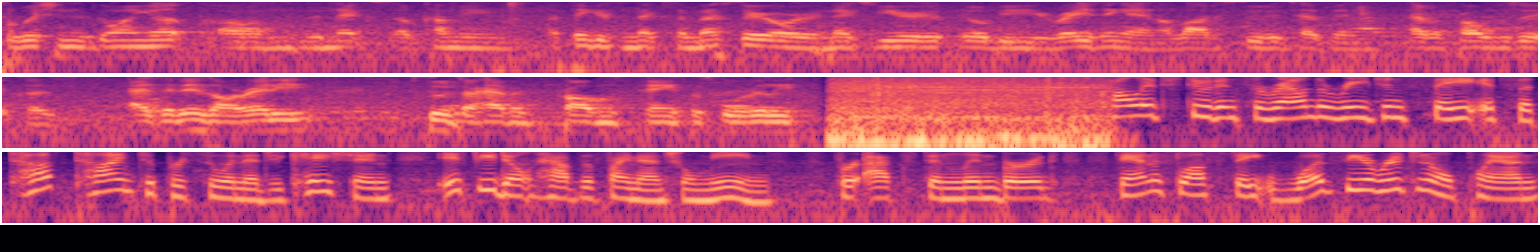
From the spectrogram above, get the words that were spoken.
tuition is going up. Um, the next upcoming, I think it's the next semester or next year, it will be raising, and a lot of students have been having problems with it because, as it is already, students are having problems paying for school. Really. College students around the region say it's a tough time to pursue an education if you don't have the financial means. For Axton Lindberg, Stanislaus State was the original plan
